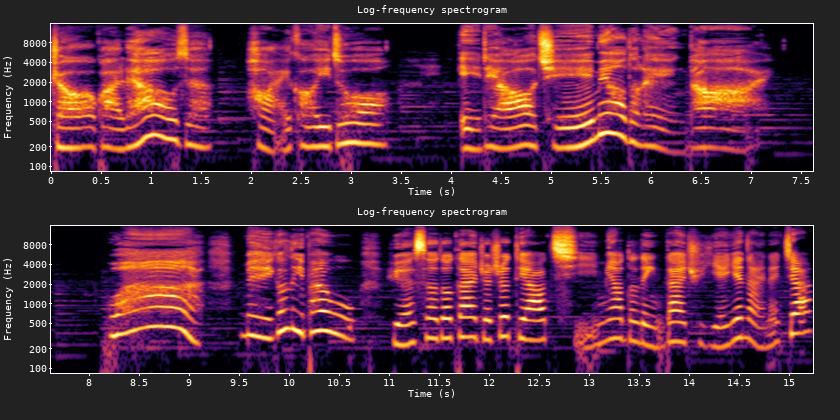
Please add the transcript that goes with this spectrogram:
这块料子还可以做一条奇妙的领带。”哇！每个礼拜五，约瑟都带着这条奇妙的领带去爷爷奶奶家。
